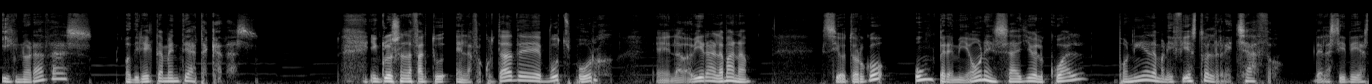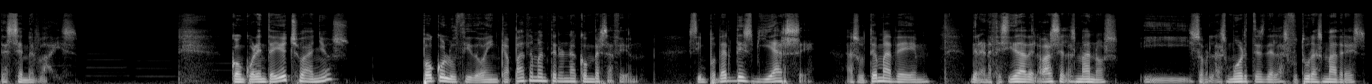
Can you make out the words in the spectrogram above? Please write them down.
ignoradas o directamente atacadas. Incluso en la, en la facultad de Würzburg, en la Baviera alemana, se otorgó un premio a un ensayo el cual ponía de manifiesto el rechazo de las ideas de Semmelweis. Con 48 años, poco lúcido e incapaz de mantener una conversación, sin poder desviarse a su tema de, de la necesidad de lavarse las manos y sobre las muertes de las futuras madres,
